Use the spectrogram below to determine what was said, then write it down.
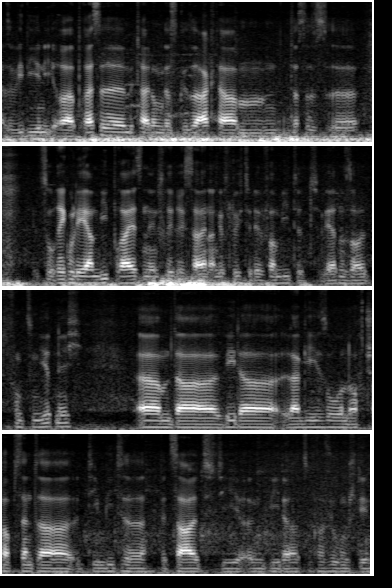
also wie die in ihrer Pressemitteilung das gesagt haben, dass es äh, zu regulären Mietpreisen in Friedrichshain an Geflüchtete vermietet werden soll, funktioniert nicht. Ähm, da weder Lagiso noch Jobcenter die Miete bezahlt, die irgendwie da zur Verfügung stehen.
